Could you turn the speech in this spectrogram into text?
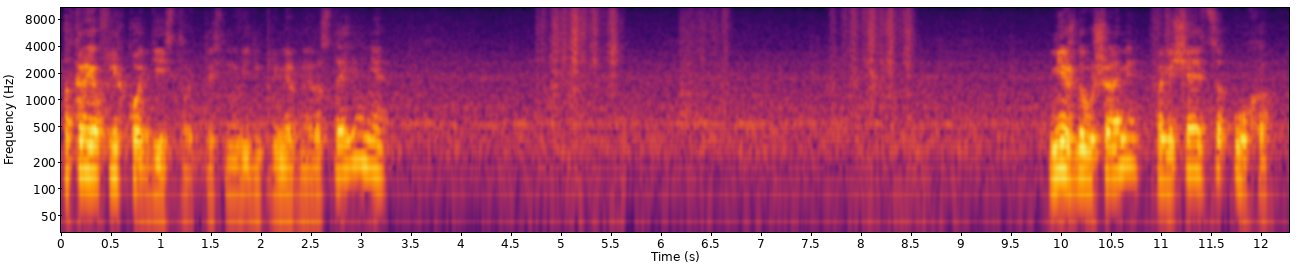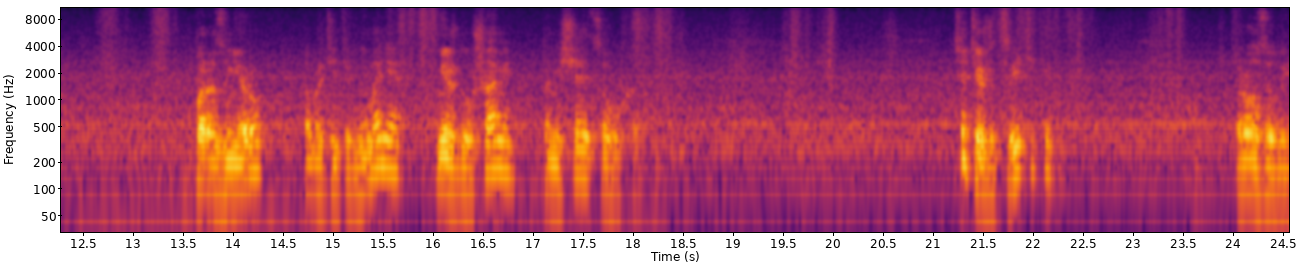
от краев легко действовать. То есть мы видим примерное расстояние. Между ушами помещается ухо. По размеру, обратите внимание, между ушами помещается ухо. Все те же цветики. Розовый,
